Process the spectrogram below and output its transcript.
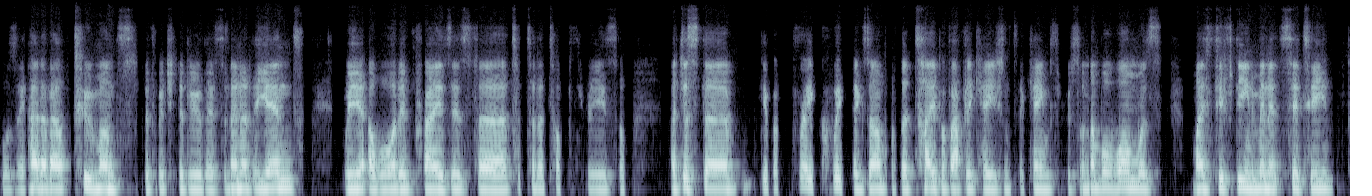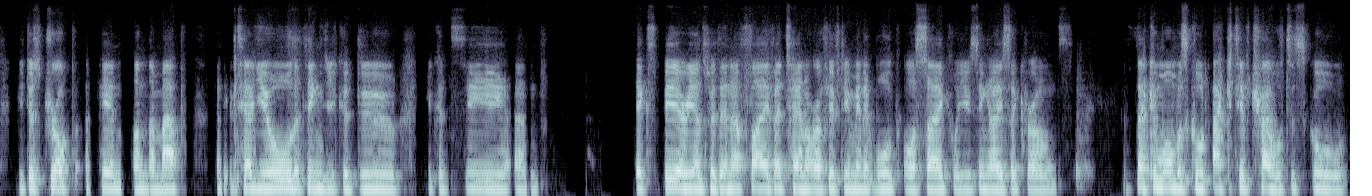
tools. They had about two months with which to do this. And then at the end, we awarded prizes to, to, to the top three. So I just uh, give a very quick example of the type of applications that came through. So number one was my 15 minute city. You just drop a pin on the map and it'll tell you all the things you could do, you could see and experience within a five, a 10 or a 15 minute walk or cycle using isochrones. The second one was called active travel to school.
